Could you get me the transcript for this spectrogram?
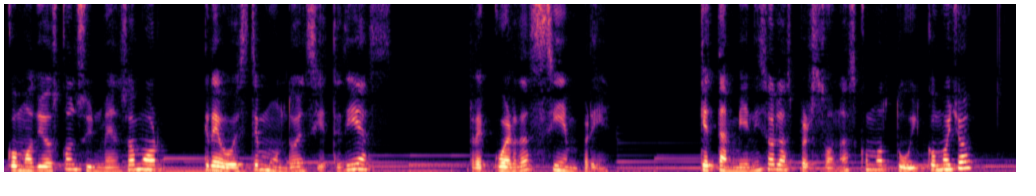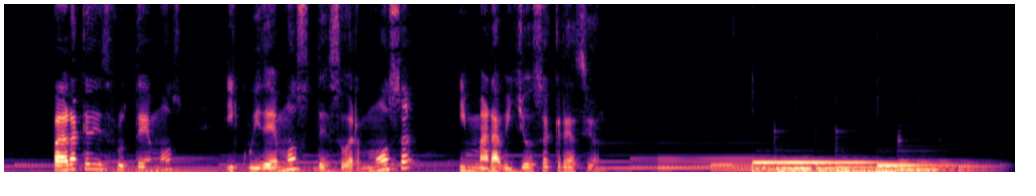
como Dios con su inmenso amor creó este mundo en siete días. Recuerda siempre que también hizo las personas como tú y como yo, para que disfrutemos y cuidemos de su hermosa y maravillosa creación.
